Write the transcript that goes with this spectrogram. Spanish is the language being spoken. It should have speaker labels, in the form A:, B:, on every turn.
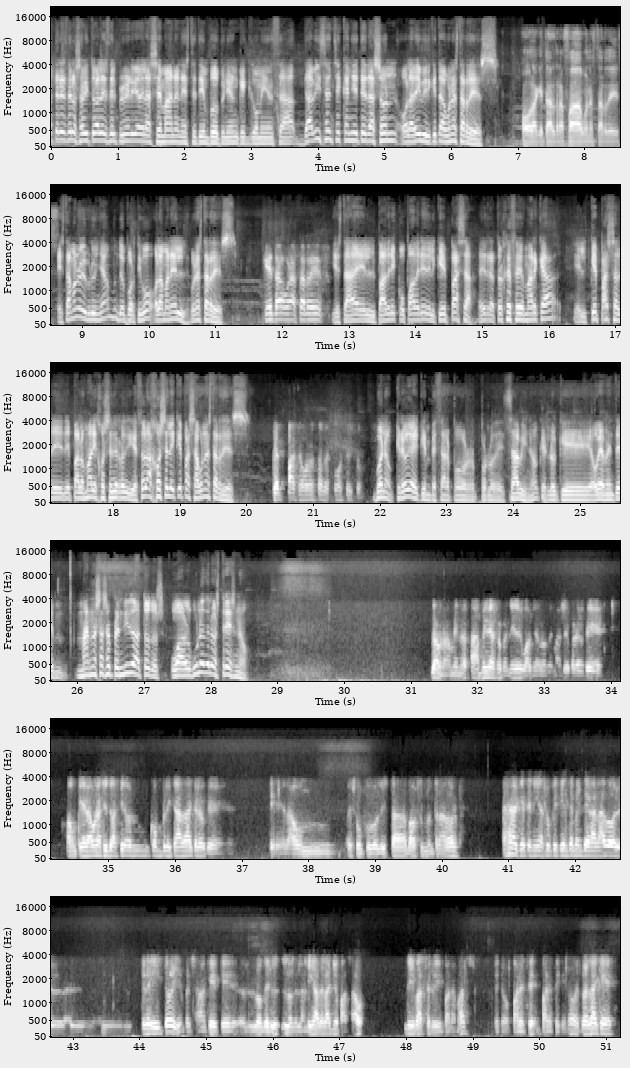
A: a tres de los habituales del primer día de la semana en este tiempo de opinión que comienza. David Sánchez Cañete Dasón. Hola David, ¿qué tal? Buenas tardes.
B: Hola, ¿qué tal Rafa? Buenas tardes.
A: Está Manuel Bruña, Mundo Deportivo. Hola Manel, buenas tardes.
C: ¿Qué tal? Buenas tardes.
A: Y está el padre copadre del qué pasa, el redactor jefe de marca, el qué pasa de, Palomar y José de Rodríguez. Hola José, ¿qué pasa? Buenas tardes.
D: ¿Qué pasa? Buenas tardes, ¿cómo estáis?
A: Bueno, creo que hay que empezar por, por lo de Xavi, ¿no? Que es lo que obviamente más nos ha sorprendido a todos, o a alguno de los tres no.
D: No, no, a mí, a mí me ha sorprendido igual que a los demás. Yo creo que, aunque era una situación complicada, creo que, era un, es un futbolista, vamos, un entrenador que tenía suficientemente ganado el, crédito y yo pensaba que, que lo, de, lo de la liga del año pasado le iba a servir para más pero parece parece que no. Es verdad que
